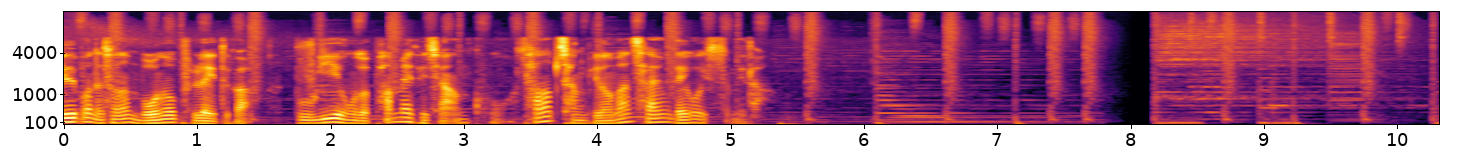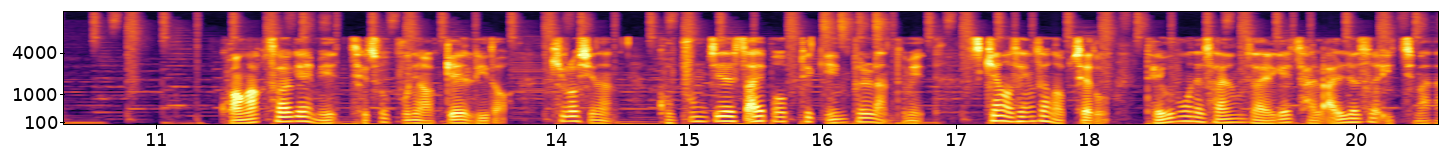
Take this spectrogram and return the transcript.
일본에서는 모노 블레이드가 무기용으로 판매되지 않고 산업 장비로만 사용되고 있습니다. 광학 설계 및 제조 분야 업계의 리더 키로시는 고품질 사이버 옵틱 임플란트 및 스캐너 생산 업체로 대부분의 사용자에게 잘 알려져 있지만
